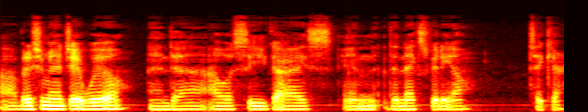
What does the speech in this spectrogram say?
Uh, but it's your man Jay Will, and uh, I will see you guys in the next video. Take care.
